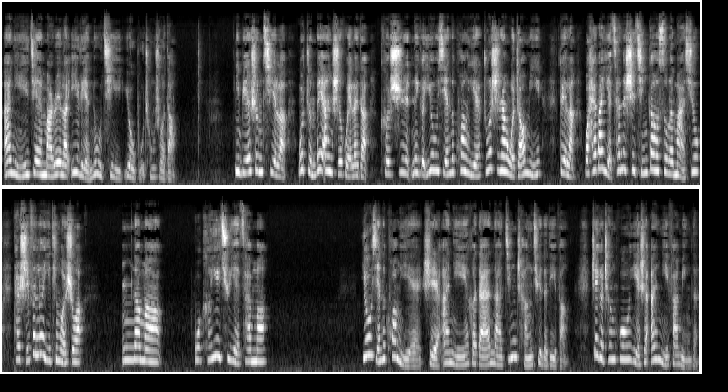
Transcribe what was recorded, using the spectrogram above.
安妮见玛瑞拉一脸怒气，又补充说道：“你别生气了，我准备按时回来的。可是那个悠闲的旷野着实让我着迷。”对了，我还把野餐的事情告诉了马修，他十分乐意听我说。嗯，那么，我可以去野餐吗？悠闲的旷野是安妮和戴安娜经常去的地方，这个称呼也是安妮发明的。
